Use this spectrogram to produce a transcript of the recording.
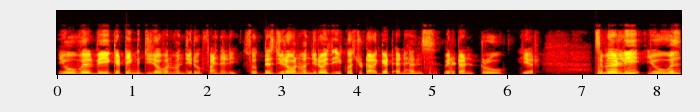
you will be getting 0, 1, 1, 0 finally. So this 0, 1, 1, 0 is equals to target and hence we return true here. Similarly, you will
